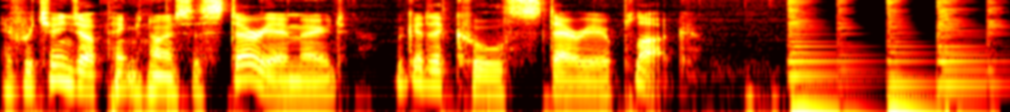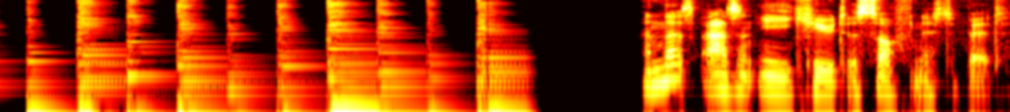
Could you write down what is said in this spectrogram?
If we change our pink noise to stereo mode, we get a cool stereo pluck. And let's add an EQ to soften it a bit.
